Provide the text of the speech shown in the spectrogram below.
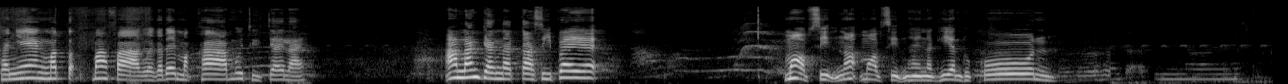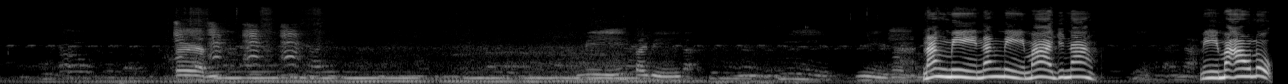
ขแยงมามาฝากแล้วก็ได้มาคามือถือใจหลายอ่าหลังจากนักกาสีไปมอบสินเนาะมอบสินให้นักเรียนทุกคน แปดมีไปมีมีไปนั่งมีนั่งมีมาอยู่นั่ง มีมาเอาลูก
